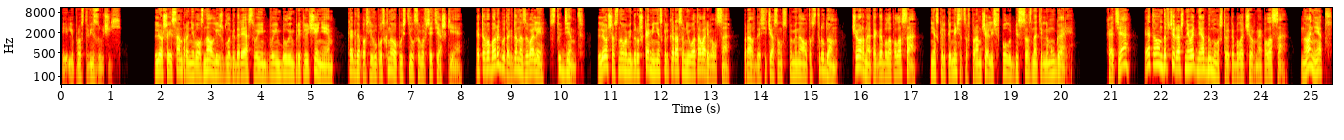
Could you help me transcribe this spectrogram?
или просто везучий. Лёша и сам про него знал лишь благодаря своим двоим былым приключениям, когда после выпускного опустился во все тяжкие. Этого барыгу тогда называли «студент». Лёша с новыми дружками несколько раз у него отоваривался. Правда, сейчас он вспоминал это с трудом. Чёрная тогда была полоса. Несколько месяцев промчались в полубессознательном угаре. Хотя, это он до вчерашнего дня думал, что это была чёрная полоса. Но нет.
